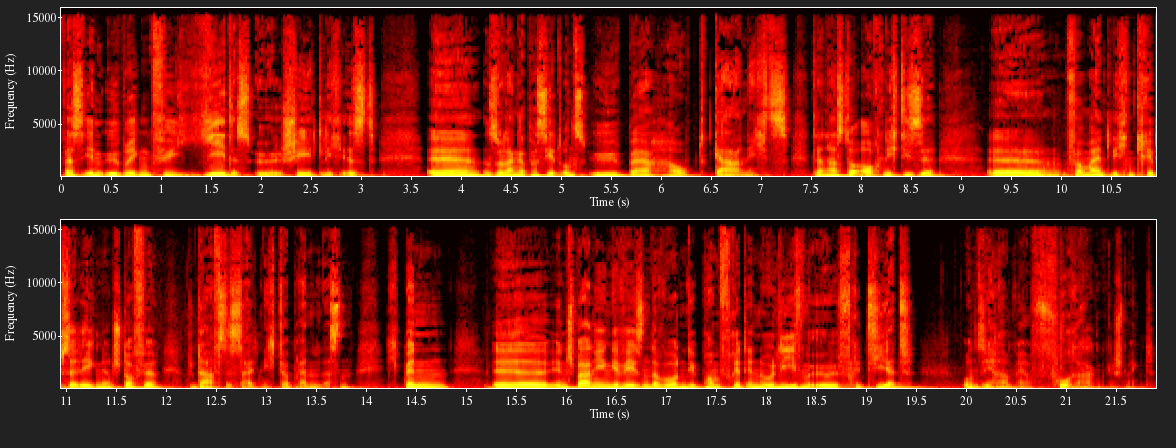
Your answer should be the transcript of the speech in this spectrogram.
was im Übrigen für jedes Öl schädlich ist, äh, solange passiert uns überhaupt gar nichts. Dann hast du auch nicht diese äh, vermeintlichen krebserregenden Stoffe. Du darfst es halt nicht verbrennen lassen. Ich bin äh, in Spanien gewesen, da wurden die Pommes frites in Olivenöl frittiert und sie haben hervorragend geschmeckt.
